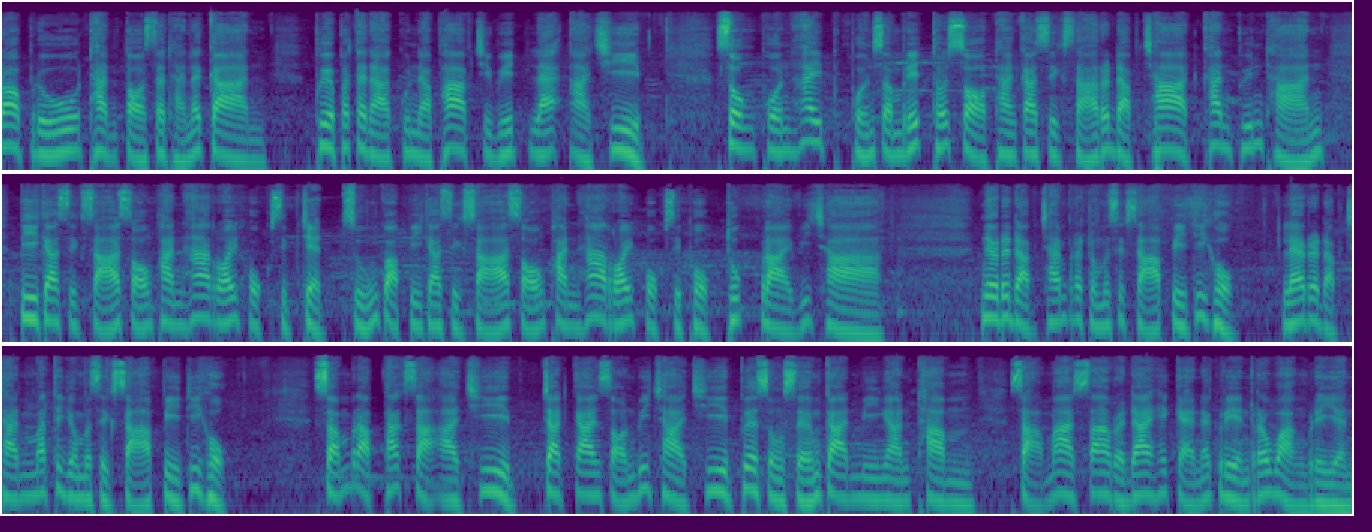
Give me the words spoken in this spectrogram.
รอบรู้ทันต่อสถานการณ์ เพื่อพัฒนาคุณภาพชีวิตและอาชีพ ส่งผลให้ผลสำฤทธิ์ทดสอบทางการศึกษาระดับชาติขั้นพื้นฐาน ปีการศึกษา 2567 สูงกว่าปีการศึกษา 2566 ทุกรายวิชา ในระดับชั้นประถมศึกษาปีที่ 6 และระดับชั้นมัธยมศึกษาปีที่ 6สำหรับทักษะอาชีพ จัดการสอนวิชาชีพเพื่อส่งเสริมการมีงานทำสามารถสร้างรายได้ให้แก่นักเรียนระหว่างเรียน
